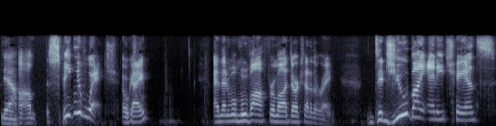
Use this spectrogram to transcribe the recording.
Yeah. Um, speaking of which, okay, and then we'll move off from uh, Dark Side of the Ring. Did you, by any chance?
